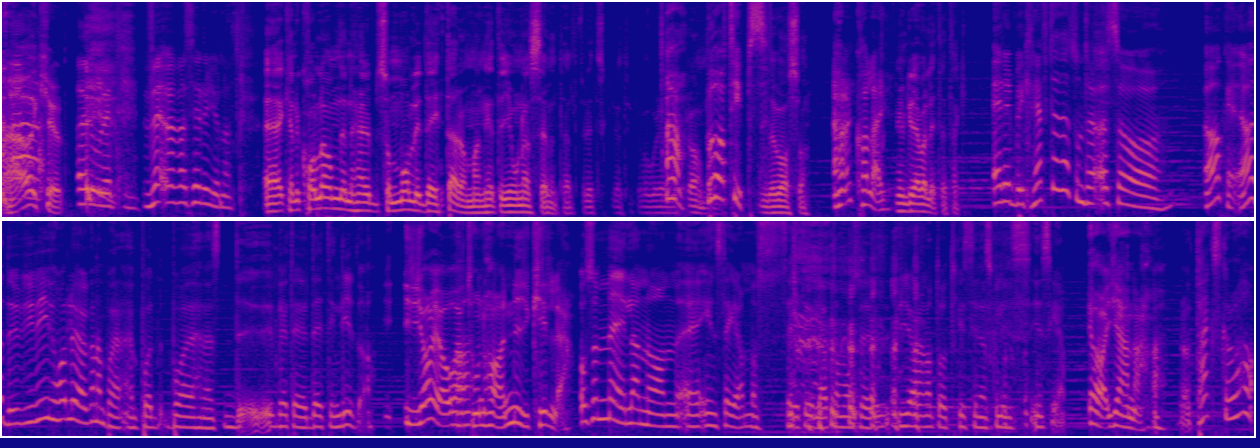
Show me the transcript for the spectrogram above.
Ja, vad kul. Vad roligt. V vad säger du Jonas? Eh, kan du kolla om den här som Molly dejtar, om han heter Jonas eventuellt? För det skulle jag tycka vore Ah, bra. om- bra tips. Om det var så. Aha, kolla. Jag vill gräva lite, tack. Är det bekräftat att hon tar, alltså, ja okej, ja, det, vi, håller ögonen på, henne- på, på hennes vet du, datingliv då. Ja, ja, och att hon har en ny kille. Och så mejlar någon eh, Instagram och säger till att de måste göra något åt Kristina Skolins Instagram. Ja, gärna. Ja, bra. Tack ska du ha.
